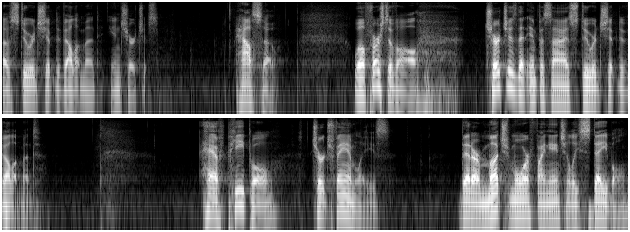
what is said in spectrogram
of stewardship development in churches. How so? Well, first of all, churches that emphasize stewardship development have people, church families, that are much more financially stable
